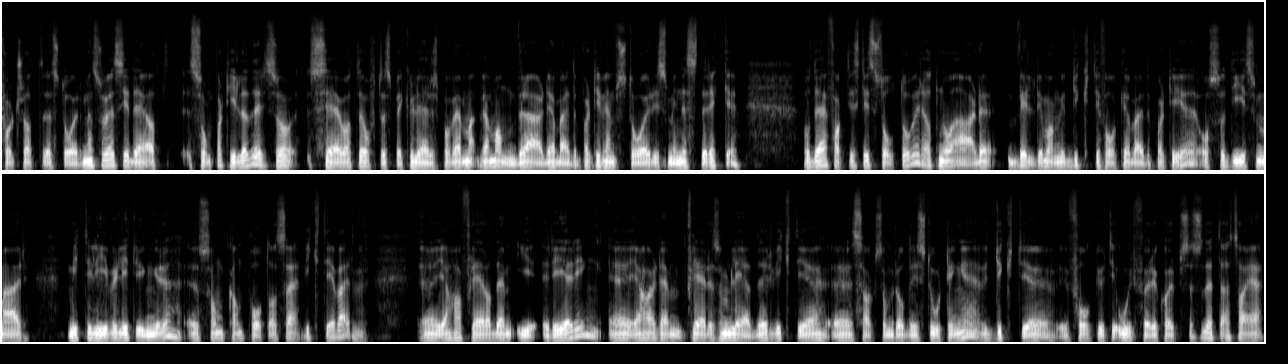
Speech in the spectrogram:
fortsatt står. Men så vil jeg si det at som partileder så ser jeg jo at det ofte spekuleres på hvem, hvem andre er det i Arbeiderpartiet, hvem står liksom i neste rekke. Og det er jeg faktisk litt stolt over, at nå er det veldig mange dyktige folk i Arbeiderpartiet, også de som er midt i livet, litt yngre, som kan påta seg viktige verv. Eh, jeg har flere av dem i regjering. Eh, jeg har dem, flere som leder viktige eh, saksområder i Stortinget. Dyktige folk ute i ordførerkorpset. Så dette tar jeg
